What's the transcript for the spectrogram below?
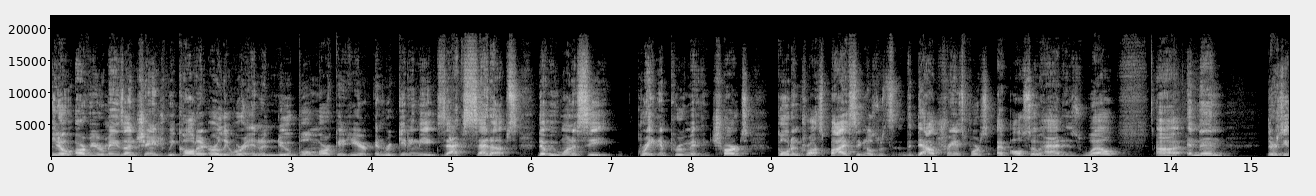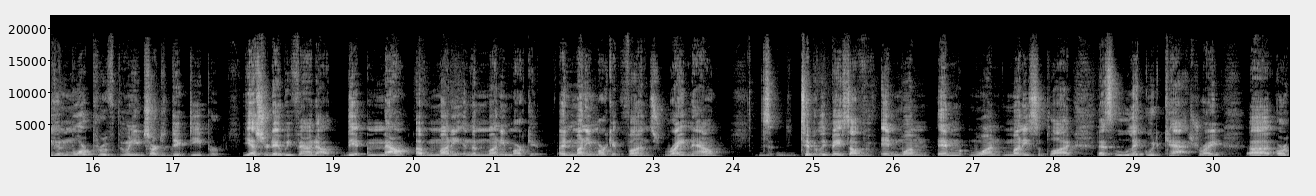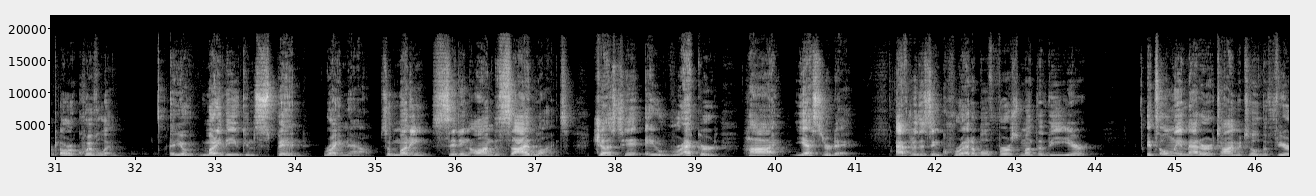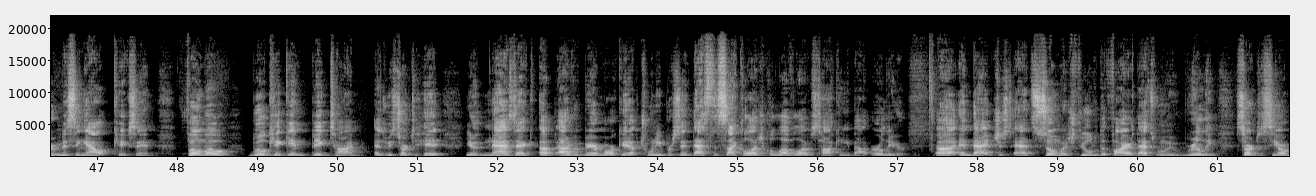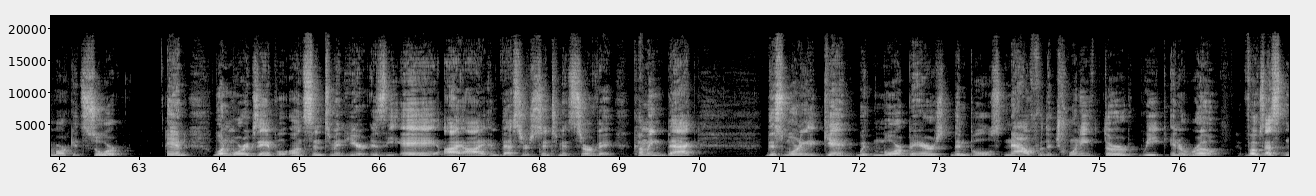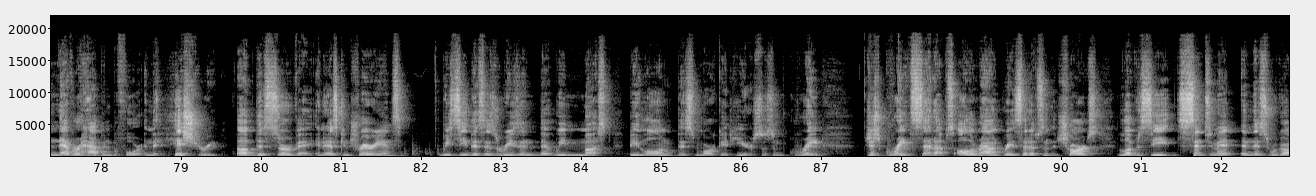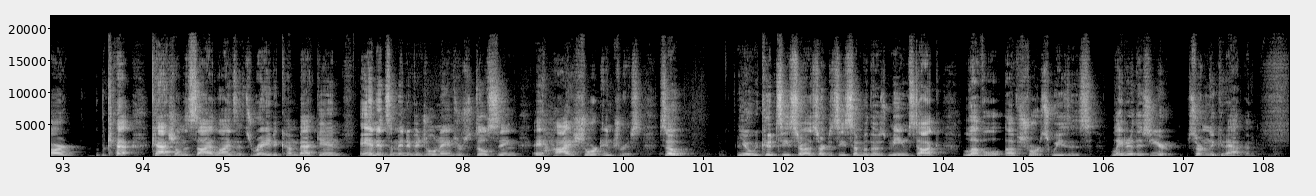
you know, our view remains unchanged. We called it early. We're in a new bull market here, and we're getting the exact setups that we want to see. Great improvement in charts, golden cross buy signals, which the Dow transports I've also had as well. Uh, and then there's even more proof when you start to dig deeper. Yesterday, we found out the amount of money in the money market and money market funds right now typically based off of M1 M1 money supply that's liquid cash, right? Uh, or or equivalent. You know, money that you can spend right now. So money sitting on the sidelines just hit a record high yesterday. After this incredible first month of the year, it's only a matter of time until the fear of missing out kicks in. FOMO will kick in big time as we start to hit, you know, Nasdaq up out of a bear market up 20%. That's the psychological level I was talking about earlier. Uh, and that just adds so much fuel to the fire. That's when we really start to see our market soar. And one more example on sentiment here is the AAII Investor Sentiment Survey coming back this morning again with more bears than bulls now for the 23rd week in a row. Folks, that's never happened before in the history of this survey. And as contrarians, we see this as a reason that we must be long this market here. So some great just great setups all around. Great setups in the charts. Love to see sentiment in this regard cash on the sidelines that's ready to come back in. And in some individual names, we're still seeing a high short interest. So, you know, we could see start to see some of those meme stock level of short squeezes later this year. Certainly could happen.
